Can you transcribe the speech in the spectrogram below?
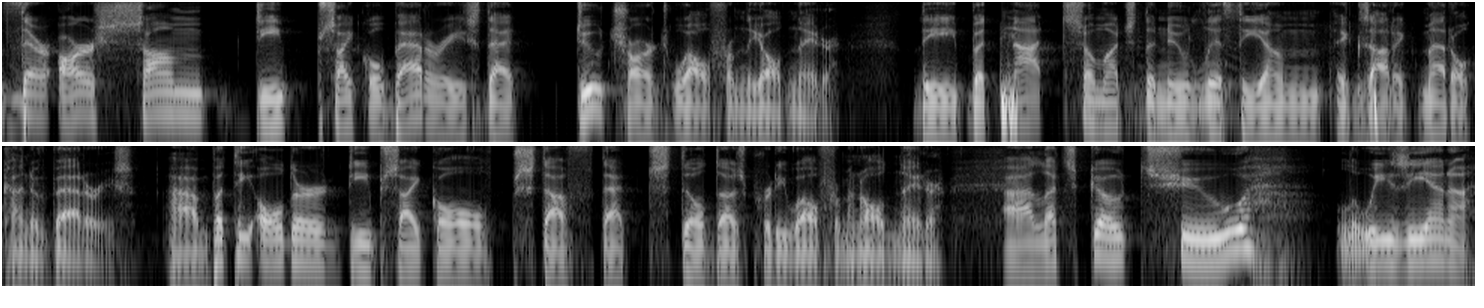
there are some deep cycle batteries that do charge well from the alternator. The but not so much the new lithium exotic metal kind of batteries. Uh, but the older deep cycle stuff that still does pretty well from an alternator. Uh, let's go to Louisiana.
